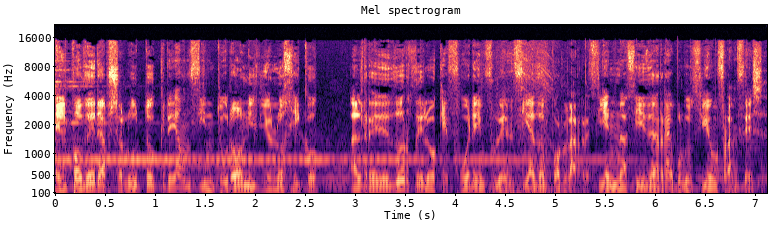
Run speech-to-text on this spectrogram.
El poder absoluto crea un cinturón ideológico alrededor de lo que fuera influenciado por la recién nacida Revolución Francesa.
